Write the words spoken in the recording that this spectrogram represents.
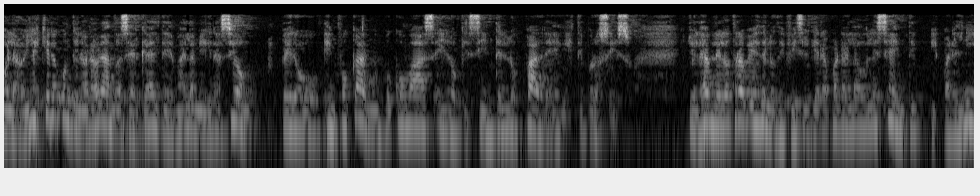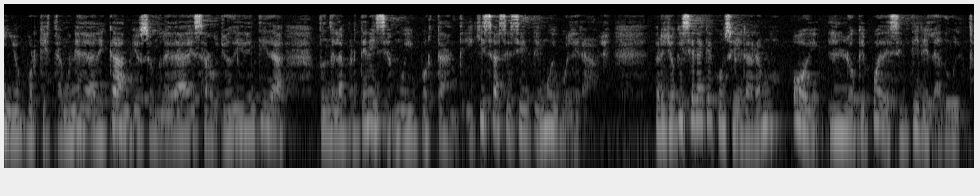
Hola, hoy les quiero continuar hablando acerca del tema de la migración, pero enfocarme un poco más en lo que sienten los padres en este proceso. Yo les hablé la otra vez de lo difícil que era para el adolescente y para el niño, porque está en una edad de cambios, en una edad de desarrollo de identidad, donde la pertenencia es muy importante y quizás se siente muy vulnerable. Pero yo quisiera que consideráramos hoy lo que puede sentir el adulto.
